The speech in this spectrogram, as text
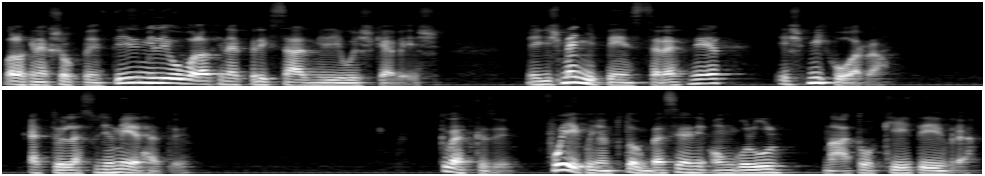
Valakinek sok pénz 10 millió, valakinek pedig 100 millió is kevés. Mégis mennyi pénzt szeretnél, és mikorra? Ettől lesz ugye mérhető. Következő. Folyékonyan tudok beszélni angolul mától két évre.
